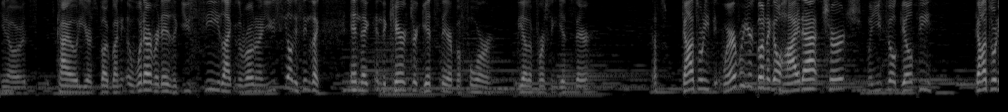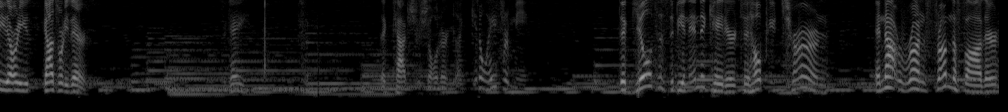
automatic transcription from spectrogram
you know it's, it's coyote or it's bug bunny whatever it is like you see like the road runner you see all these things like and the and the character gets there before the other person gets there. That's god's already wherever you're going to go hide at church when you feel guilty god's already already god's already there. It's like hey. Like taps your shoulder you're like get away from me. The guilt is to be an indicator to help you turn and not run from the father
